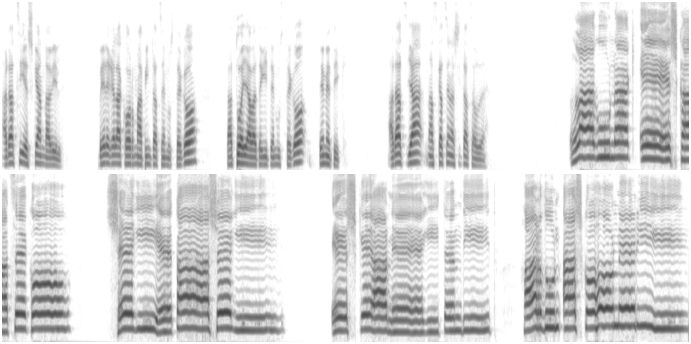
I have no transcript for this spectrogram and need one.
aratzi eskean dabil bere gelako horma pintatzen usteko, tatuaia bat egiten usteko, denetik. Aratz ja, nazkatzen hasita zaude. Lagunak eskatzeko, segi eta segi, eskean egiten dit, jardun asko neri,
